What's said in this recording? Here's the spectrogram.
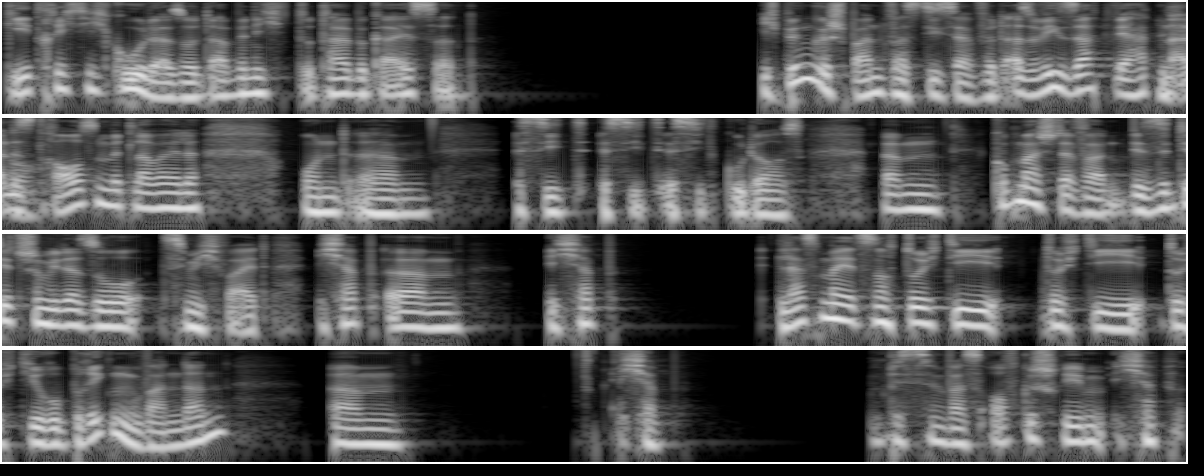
geht richtig gut. Also da bin ich total begeistert. Ich bin gespannt, was dies Jahr wird. Also wie gesagt, wir hatten ich alles auch. draußen mittlerweile und ähm, es sieht, es sieht, es sieht gut aus. Ähm, guck mal, Stefan, wir sind jetzt schon wieder so ziemlich weit. Ich habe, ähm, ich habe lass mal jetzt noch durch die, durch die, durch die Rubriken wandern. Ähm, ich habe ein bisschen was aufgeschrieben. Ich habe,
